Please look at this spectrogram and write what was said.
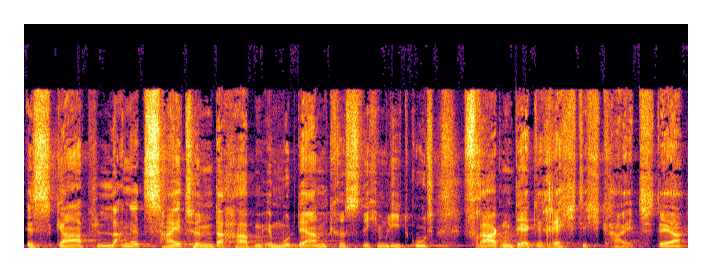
es gab lange Zeiten, da haben im modernen christlichen Liedgut Fragen der Gerechtigkeit, der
